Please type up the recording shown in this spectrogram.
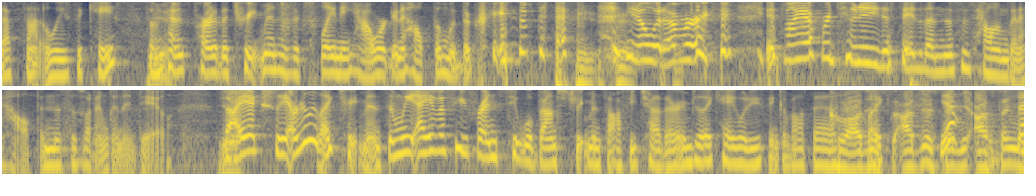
That's not always the case. Sometimes part of the treatment is explaining how we're going to help them with the creative deck. you know, whatever. it's my opportunity to say to them, this is how I'm going to help and this is what I'm going to do. So Yeah. I actually, I really like treatments. And we, I have a few friends too, will bounce treatments off each other and be like, hey, what do you think about this? Cool. I'll Like, just, I'll just yeah, send you. I'll send, me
